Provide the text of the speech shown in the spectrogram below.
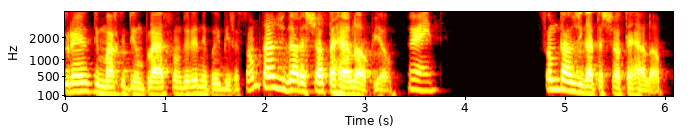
turin ting market yung platform turin ni ko ibisa. Sometimes you gotta shut the hell up, yo. Right. Sometimes you gotta shut the hell up.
